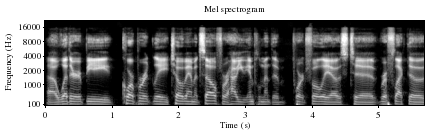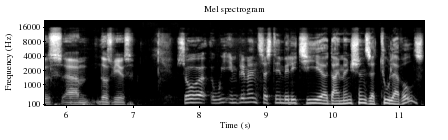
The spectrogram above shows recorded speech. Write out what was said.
uh, whether it be corporately Tobam itself or how you implement the portfolios to reflect those um, those views? So uh, we implement sustainability uh, dimensions at two levels:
